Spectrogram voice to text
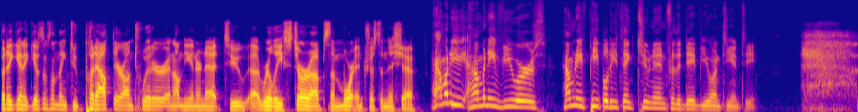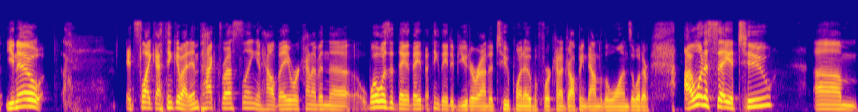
but again, it gives him something to put out there on Twitter and on the internet to uh, really stir up some more interest in this show. How many how many viewers, how many people do you think tune in for the debut on TNT? You know, it's like I think about Impact Wrestling and how they were kind of in the what was it? They, they I think they debuted around a 2.0 before kind of dropping down to the ones or whatever. I want to say a two. Um,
